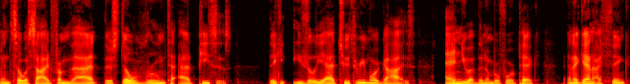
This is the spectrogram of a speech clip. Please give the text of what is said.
And so aside from that, there's still room to add pieces. They could easily add two, three more guys, and you have the number four pick. And again, I think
